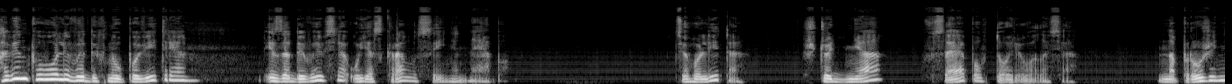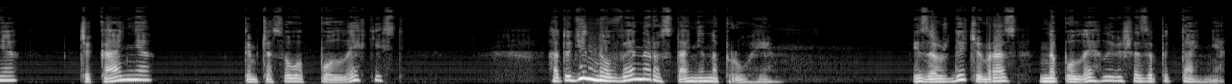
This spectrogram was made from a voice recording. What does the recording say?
А він поволі видихнув повітря і задивився у яскраво синє небо. Цього літа щодня все повторювалося напруження, чекання, тимчасова полегкість, а тоді нове наростання напруги. І завжди чимраз наполегливіше запитання,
